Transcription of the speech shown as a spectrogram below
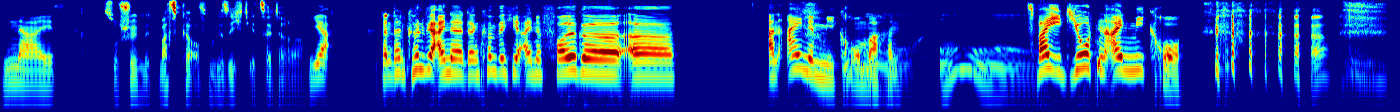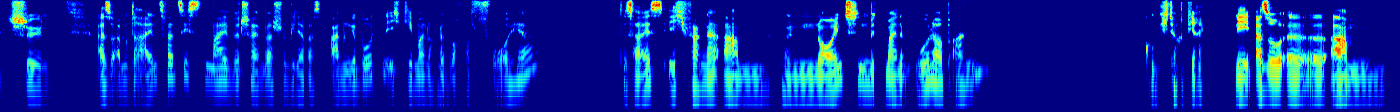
Nice. So schön mit Maske auf dem Gesicht etc. Ja. Dann, dann können wir eine, dann können wir hier eine Folge äh, an einem Mikro machen. Uh. Zwei Idioten, ein Mikro. Schön. Also am 23. Mai wird scheinbar schon wieder was angeboten. Ich gehe mal noch eine Woche vorher. Das heißt, ich fange am 9. mit meinem Urlaub an. Gucke ich doch direkt. Nee, also äh, äh, am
